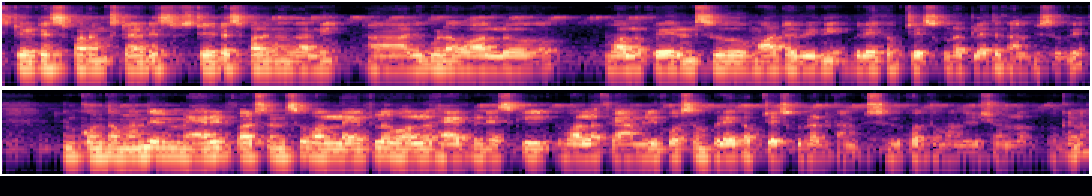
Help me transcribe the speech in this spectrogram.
స్టేటస్ పరంగా స్టేటస్ స్టేటస్ పరంగా కానీ అది కూడా వాళ్ళు వాళ్ళ పేరెంట్స్ మాట విని బ్రేకప్ చేసుకున్నట్లయితే కనిపిస్తుంది. ఇంకొంతమంది మ్యారీడ్ పర్సన్స్ వాళ్ళ లైఫ్లో వాళ్ళు హ్యాపీనెస్కి వాళ్ళ ఫ్యామిలీ కోసం బ్రేకప్ చేసుకున్నట్టు కనిపిస్తుంది కొంతమంది విషయంలో ఓకేనా?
